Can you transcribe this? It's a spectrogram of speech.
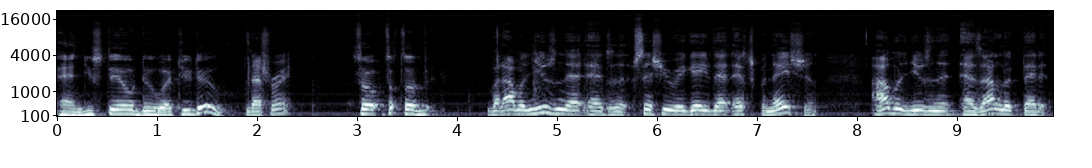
And you still do what you do. That's right. So, so, so But I was using that as a, since you gave that explanation, I was using it as I looked at it.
